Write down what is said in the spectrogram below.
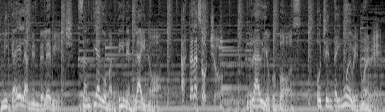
Micaela Mendelevich, Santiago Martínez Laino. Hasta las 8. Radio con Voz, 899.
